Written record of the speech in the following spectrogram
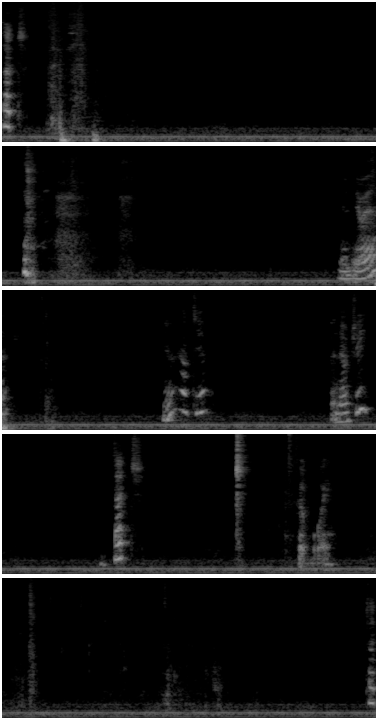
Touch. you gonna do it? You don't have to no treats. Touch. Good boy. Touch.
